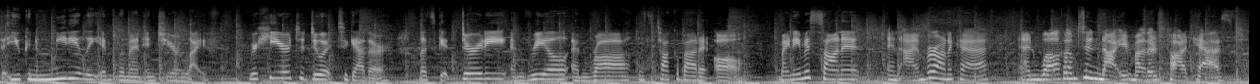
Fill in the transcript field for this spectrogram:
that you can immediately implement into your life. We're here to do it together. Let's get dirty and real and raw. Let's talk about it all. My name is Sonnet. And I'm Veronica. And welcome to Not Your Mother's Podcast.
